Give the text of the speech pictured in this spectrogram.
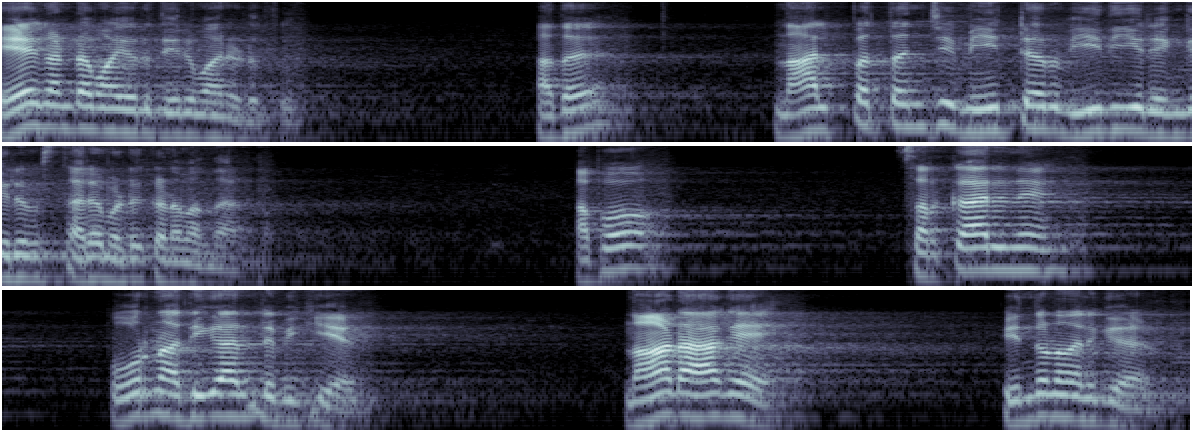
ഏകണ്ഠമായൊരു തീരുമാനമെടുത്തു. അത് നാൽപ്പത്തഞ്ച് മീറ്റർ വീതിയിലെങ്കിലും സ്ഥലമെടുക്കണമെന്നാണ്. അപ്പോൾ സർക്കാരിന് പൂർണ അധികാരം ലഭിക്കുകയാണ്. നാടാകെ പിന്തുണ നൽകുകയാണ്.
